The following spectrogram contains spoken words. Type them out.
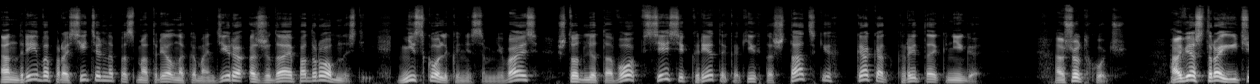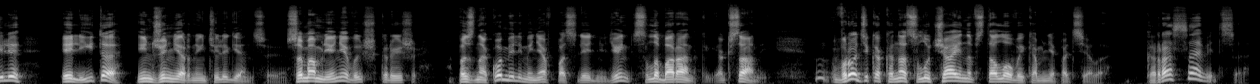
Андрей вопросительно посмотрел на командира, ожидая подробностей, нисколько не сомневаясь, что для того все секреты каких-то штатских, как открытая книга. А что ты хочешь? Авиастроители, элита инженерной интеллигенции, самомнение выше крыши. Познакомили меня в последний день с лаборанткой Оксаной. Вроде как она случайно в столовой ко мне подсела. Красавица!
